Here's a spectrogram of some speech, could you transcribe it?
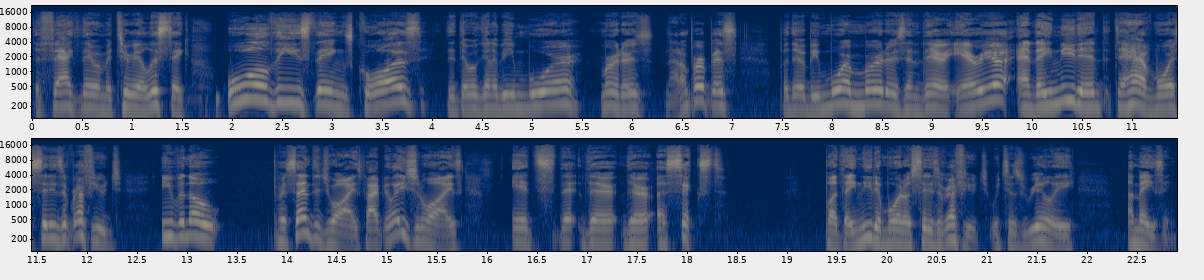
the fact they were materialistic, all these things caused that there were going to be more murders, not on purpose, but there would be more murders in their area, and they needed to have more cities of refuge, even though percentage wise, population wise, it's they're they're a sixth, but they needed more of those cities of refuge, which is really amazing.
